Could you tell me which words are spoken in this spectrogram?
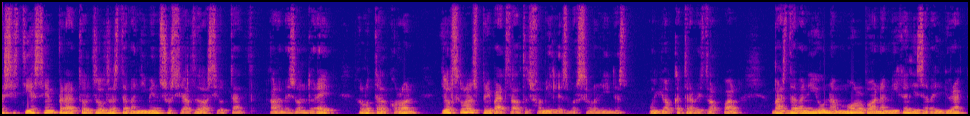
assistia sempre a tots els esdeveniments socials de la ciutat, a la Maison Doré, a l'Hotel Colón i als salons privats d'altres famílies barcelonines, un lloc a través del qual va esdevenir una molt bona amiga d'Isabel Llorac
